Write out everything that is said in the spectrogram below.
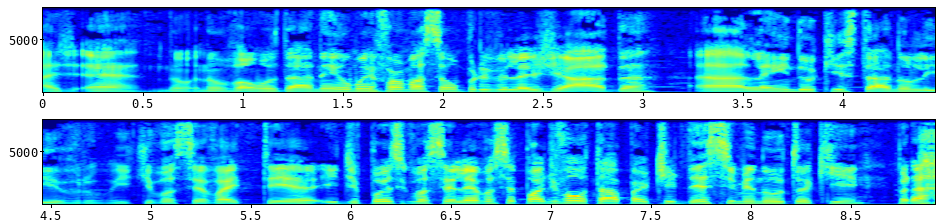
a- é, não, não vamos dar nenhuma informação privilegiada além do que está no livro e que você vai ter. E depois que você ler, você pode voltar a partir desse minuto aqui pra,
